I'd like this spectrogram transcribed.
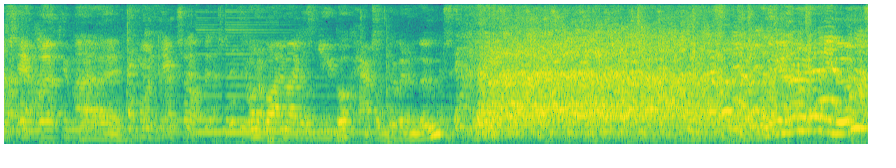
It's him working, man. Come on, keep talking. You want to buy Michael's new book, How to Ruin a Mood, we can ruin any mood.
